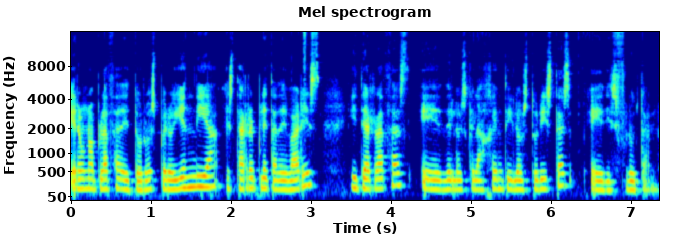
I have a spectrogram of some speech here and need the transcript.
era una plaza de toros, pero hoy en día está repleta de bares y terrazas eh, de los que la gente y los turistas disfrutan.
